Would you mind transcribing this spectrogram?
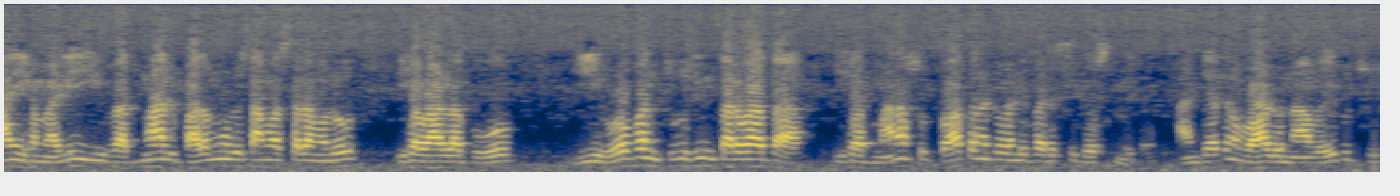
అని ఇక మళ్ళీ ఈ పద్నాలుగు పదమూడు సంవత్సరములు ఇక వాళ్ళకు ఈ రూపం చూసిన తర్వాత ఇక మనసు తోతనటువంటి పరిస్థితి వస్తుంది. అంచేతన వాళ్ళు నా వైపు చూ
